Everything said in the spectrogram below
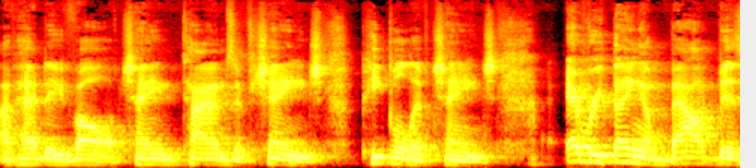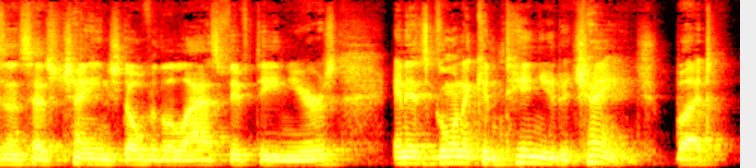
I've had to evolve. Change, times have changed. People have changed everything about business has changed over the last 15 years and it's going to continue to change. But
